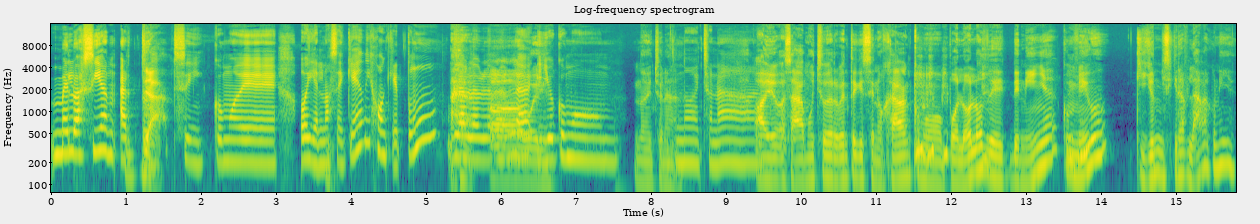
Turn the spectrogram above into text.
me lo hacían harto. Ya. Sí, como de, oye, el no sé qué dijo que tú, bla, bla, bla, bla, Oh, bla. güey. Y yo como, No he hecho nada. no he hecho nada. Ay, o sea, mucho de repente que se enojaban como pololos de, de niña conmigo, que yo ni siquiera hablaba con ella.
